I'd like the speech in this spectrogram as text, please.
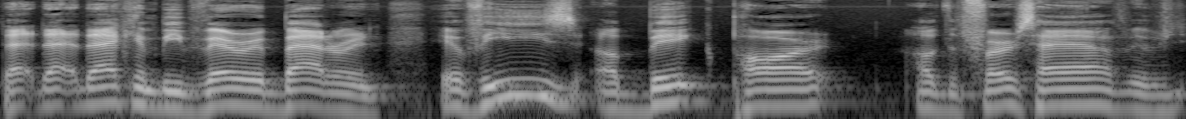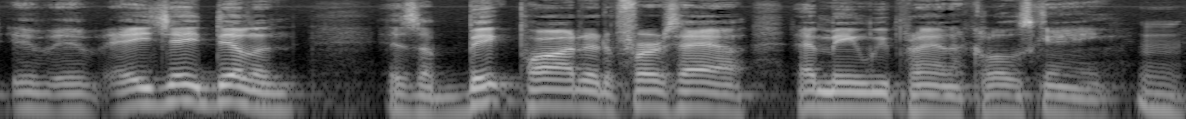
that that that can be very battering. If he's a big part of the first half, if if, if AJ Dillon is a big part of the first half, that means we playing a close game.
